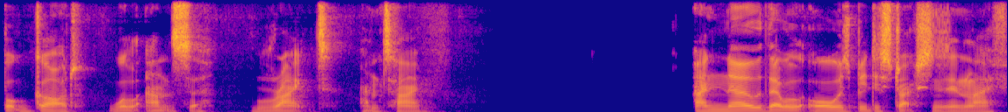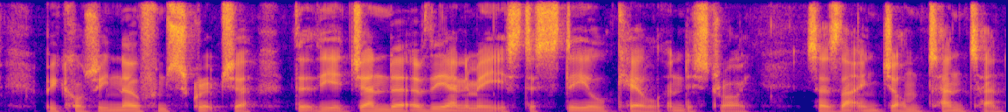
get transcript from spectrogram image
But God will answer right on time. I know there will always be distractions in life because we know from Scripture that the agenda of the enemy is to steal, kill, and destroy. It says that in John 10:10. 10, 10.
